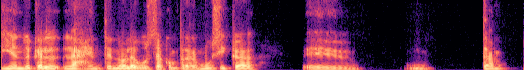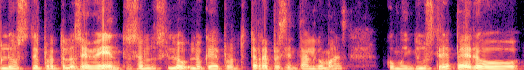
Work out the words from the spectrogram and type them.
viendo que la gente no le gusta comprar música, eh, los, de pronto los eventos son lo, que de pronto te representa algo más como industria, pero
